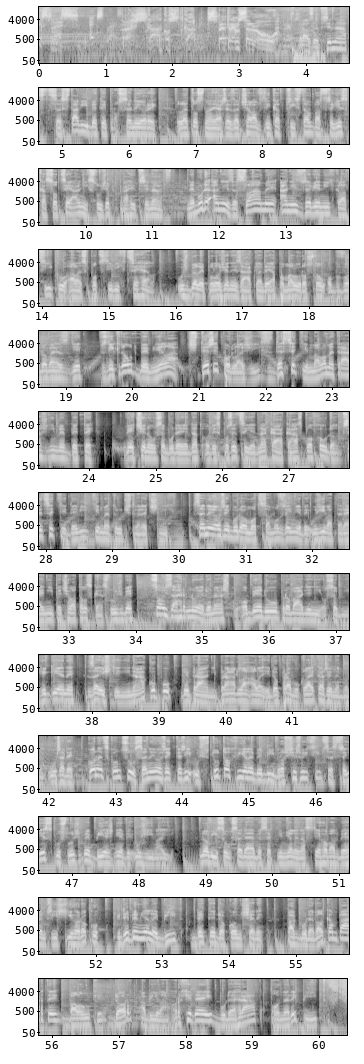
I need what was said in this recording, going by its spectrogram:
Express. Express. Pražská kostka s Petrem Srnou. V Praze 13 se staví byty pro seniory. Letos na jaře začala vznikat přístavba střediska sociálních služeb Prahy 13. Nebude ani ze slámy, ani z dřevěných klacíků, ale z poctivých cihel. Už byly položeny základy a pomalu rostou obvodové zdi. Vzniknout by měla čtyři podlaží s deseti malometrážními byty. Většinou se bude jednat o dispozici 1 KK s plochou do 39 metrů čtverečních. Seniori budou moct samozřejmě využívat terénní pečovatelské služby, což zahrnuje donášku obědů, provádění osobní hygieny, zajištění nákupu, vyprání prádla, ale i dopravu k lékaři nebo na úřady. Konec konců seniori, kteří už v tuto chvíli bydlí v rozšiřujícím se středisku služby, běžně využívají. Noví sousedé by se k ním měli nastěhovat během příštího roku, kdyby měly být byty dokončeny. Pak bude welcome party, balonky, dort a bílá orchidej bude hrát on repeat.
